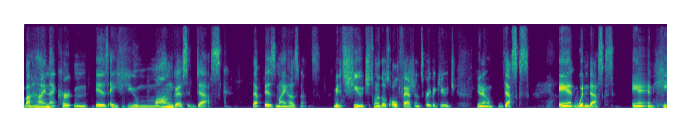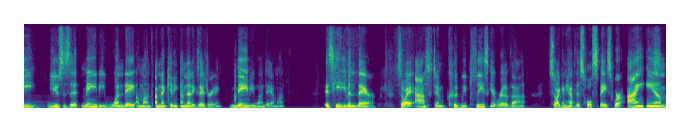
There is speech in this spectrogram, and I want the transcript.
behind that curtain is a humongous desk that is my husband's. I mean, it's huge. It's one of those old fashioned, great big, huge, you know, desks Yeah. and wooden desks. And he uses it maybe one day a month. I'm not kidding. I'm not exaggerating. Maybe one day a month. Is he even there? So I asked him, could we please get rid of that so I can have this whole space where I am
